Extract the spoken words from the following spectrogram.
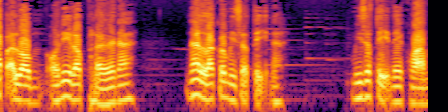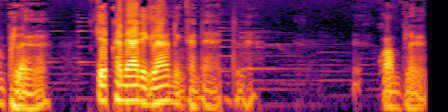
รับอารมณ์โอ้นี่เราเผลอนะ นั่นเราก็มีสตินะ มีสติในความเผลอ เก็บคะแนนอีกแล้วหนึ่งคะแนนความเผลอ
